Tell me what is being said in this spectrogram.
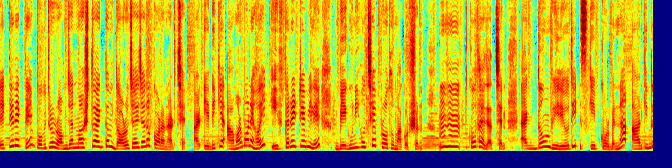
দেখতে দেখতে পবিত্র রমজান মাস তো একদম দরজায় যেন কড়া নাড়ছে। আর এদিকে আমার মনে হয় ইফতারের টেবিলে বেগুনি হচ্ছে প্রথম আকর্ষণ। হুম, কোথায় যাচ্ছেন? একদম ভিডিওটি স্কিপ করবেন না, আর কিন্তু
